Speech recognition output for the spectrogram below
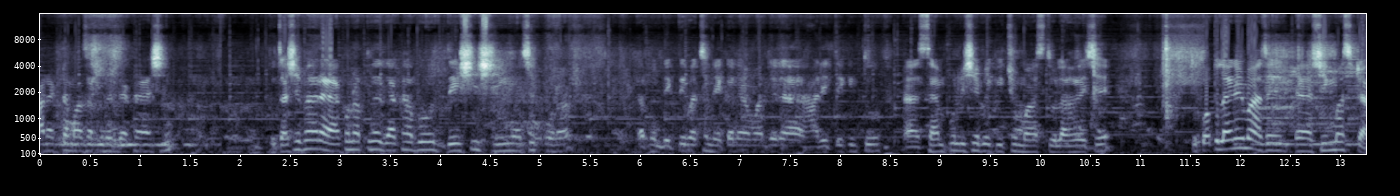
আর একটা মাছ আপনাদের দেখায় আসি। তো চাষি ভাইরা এখন আপনাদের দেখাবো দেশি শিং মাছের পোনা। আপনি দেখতে পাচ্ছেন এখানে আমাদের হাঁড়িতে কিন্তু স্যাম্পল হিসেবে কিছু মাছ তোলা হয়েছে। তো কত লাইনের মাছ এই শিং মাছটা?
